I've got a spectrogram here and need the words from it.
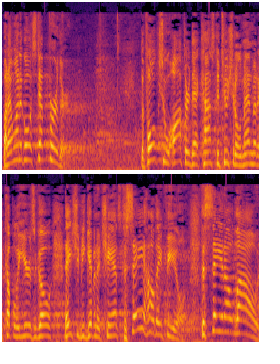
But I want to go a step further. The folks who authored that constitutional amendment a couple of years ago, they should be given a chance to say how they feel, to say it out loud,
